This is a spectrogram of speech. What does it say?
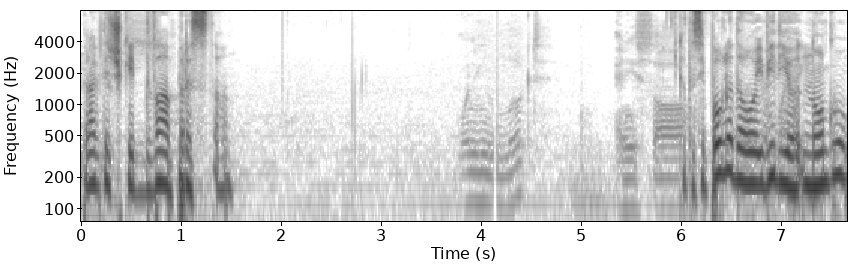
praktički dva prsta. Kada si pogledao i vidio nogu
